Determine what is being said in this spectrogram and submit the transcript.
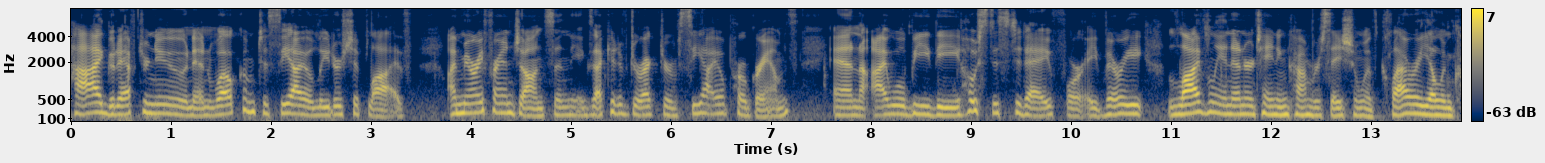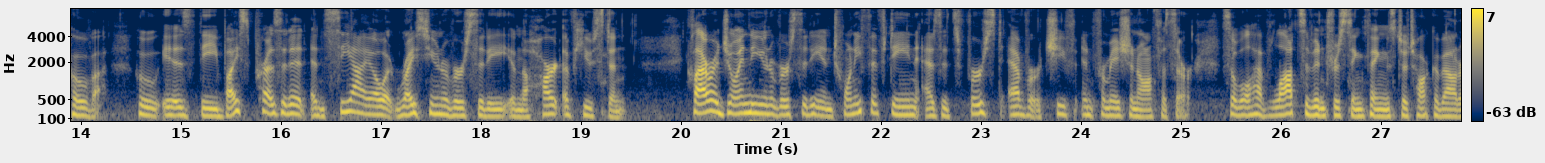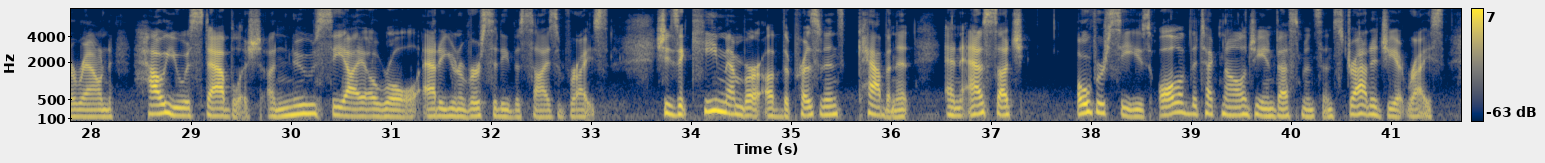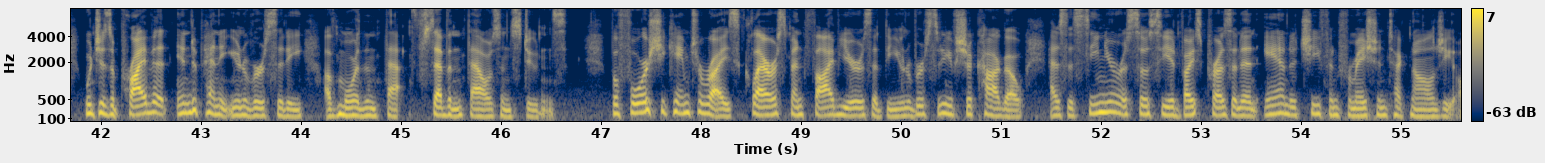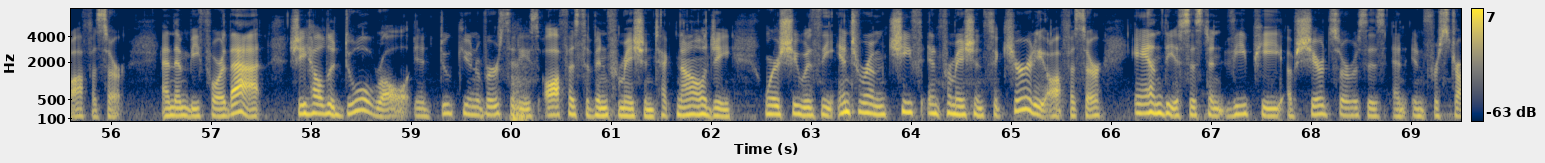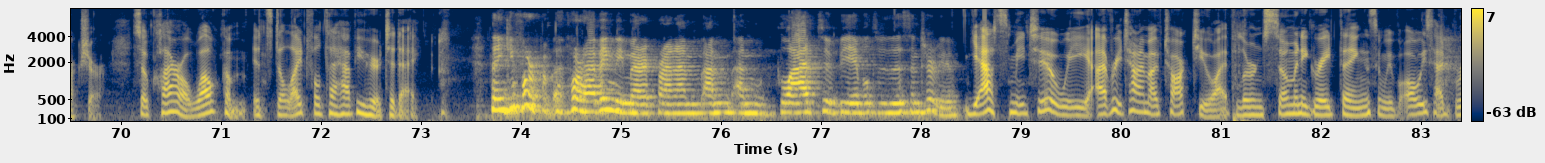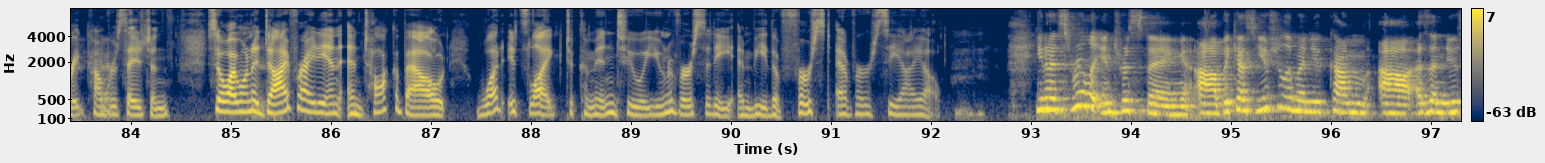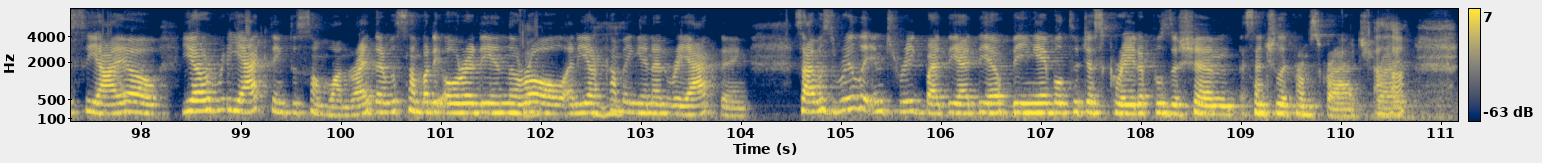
Hi, good afternoon, and welcome to CIO Leadership Live. I'm Maryfran Johnson, the Executive Director of CIO Programs, and I will be the hostess today for a very lively and entertaining conversation with Klara Jelinkova, who is the Vice President and CIO at Rice University in the heart of Houston. Klara joined the university in 2015 as its first ever Chief Information Officer. So we'll have lots of interesting things to talk about around how you establish a new CIO role at a university the size of Rice. She's a key member of the President's Cabinet, and as such, oversees all of the technology investments and strategy at Rice, which is a private independent university of more than 7,000 students. Before she came to Rice, Klara spent five years at the University of Chicago as the Senior Associate Vice President and a Chief Information Technology Officer. And then before that, she held a dual role in Duke University's Office of Information Technology, where she was the Interim Chief Information Security Officer and the Assistant VP of Shared Services and Infrastructure. So, Klara, welcome. It's delightful to have you here today. Thank you for for having me, Maryfran. I'm I'm I'm glad to be able to do this interview. Yes, me too. We every time I've talked to you, I've learned so many great things, and we've always had great conversations. so I want to dive right in and talk about what it's like to come into a university and be the first ever CIO. Mm-hmm. You know, it's really interesting uh, because usually when you come uh, as a new CIO, you're reacting to someone, right? There was somebody already in the role, and you're mm-hmm. coming in and reacting. So I was really intrigued by the idea of being able to just create a position essentially from scratch, uh-huh. right?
